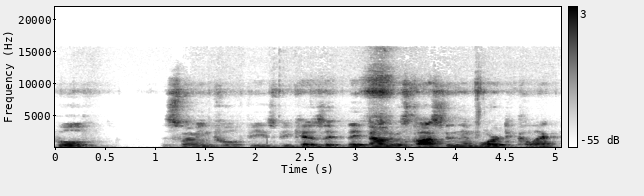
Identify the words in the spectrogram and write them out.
pool, the swimming pool fees because it, they found it was costing them more to collect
